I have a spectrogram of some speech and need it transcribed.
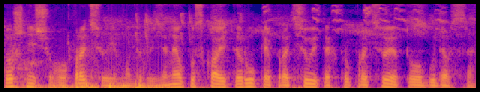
Тож нічого, працюємо, друзі. Не опускайте руки, працюйте. Хто працює, в того буде все.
